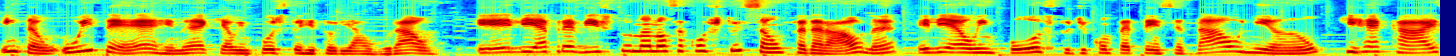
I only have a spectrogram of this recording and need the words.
Então, o ITR, né, que é o Imposto Territorial Rural, ele é previsto na nossa Constituição Federal, né? Ele é um imposto de competência da União que recai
